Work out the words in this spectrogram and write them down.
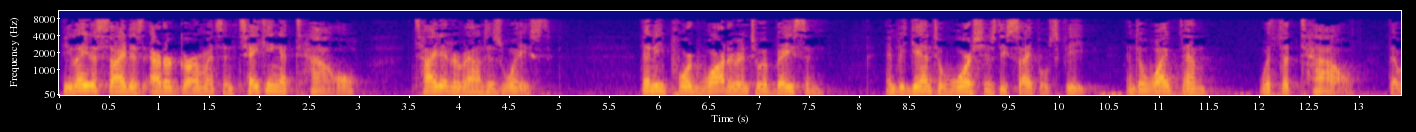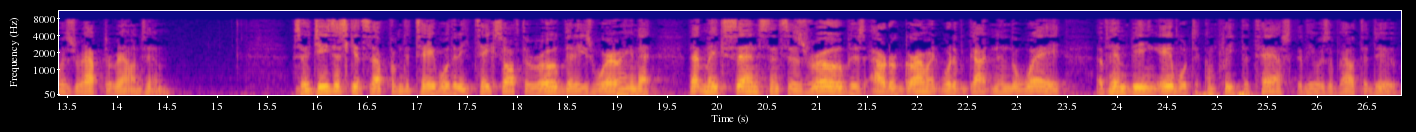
He laid aside his outer garments and taking a towel, tied it around his waist. Then he poured water into a basin and began to wash his disciples' feet and to wipe them with the towel that was wrapped around him. So Jesus gets up from the table, then he takes off the robe that he's wearing, and that, that makes sense since his robe, his outer garment, would have gotten in the way of him being able to complete the task that he was about to do.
